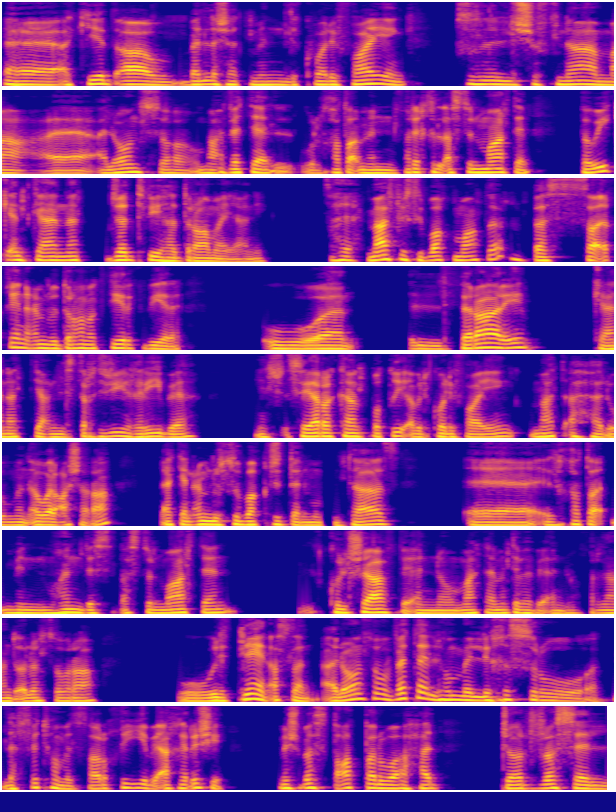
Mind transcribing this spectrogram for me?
آه، أكيد آه بلشت من ال qualifying خصوصا اللي شفناه مع آه، ألونسو ومع فيتل والخطأ من فريق ال Aston Martin. ف weekend كانت جد فيها دراما يعني. صحيح ما في سباق ماطر بس السائقين عملوا دراما كثير كبيرة. والفراري كانت يعني الاستراتيجيه غريبة. يعني السيارة كانت بطيئة بال qualifying ما تأهلوا من أول عشرة لكن عملوا سباق جدا ممتاز. آه الخطأ من مهندس ال Aston Martin الكل شاف بأنه ما كان منتبه بأنه فرناندو ألونسو وراه. والاثنين أصلا ألونسو وفيتل هم اللي خسروا لفتهم الصاروخية بآخر شيء مش بس تعطل واحد جورج راسل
